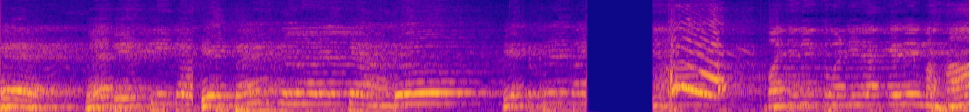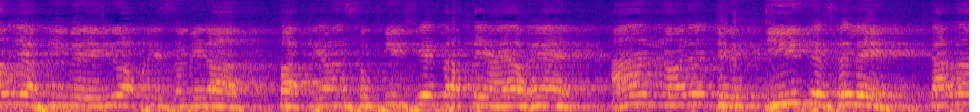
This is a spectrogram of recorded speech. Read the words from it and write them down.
ਹੈ। ਮੈਂ ਬੇਨਤੀ ਕਰ ਇਹ 65 ਕਿਲੋ ਵਾਲੇ ਧਿਆਨ ਦਿਓ। ਇੱਕ ਤੇ ਬਜਰੀ ਕਬੱਡੀ ਦਾ ਕਹਿੰਦੇ ਮਹਾਨ ਜਾਫੀ ਮੇਰੇ ਵੀਰੋ ਆਪਣੇ ਸਮੇਂ ਦਾ। ਭਾਤਿਆਂ ਸੁਖੀ ਸ਼ੇਤਰ ਤੇ ਆਇਆ ਹੋਇਆ ਆ ਨੌਜਵਾਨ ਜਗਜੀਤ ਇਸ ਵੇਲੇ ਕਰਨਾ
